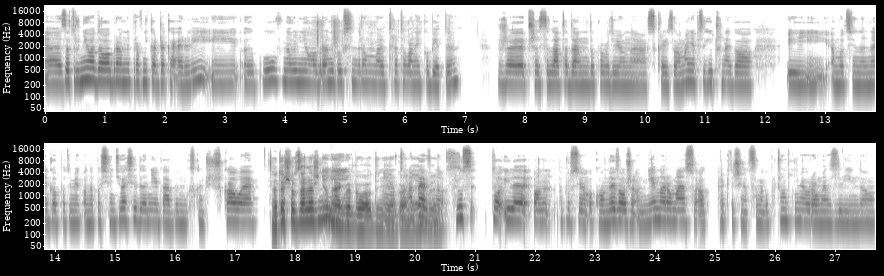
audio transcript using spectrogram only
E, Zatrudniła do obrony prawnika Jacka Early i e, główną linią obrony był syndrom maltretowanej kobiety, że przez lata Dan doprowadził ją na skraj załamania psychicznego i emocjonalnego po tym, jak ona poświęciła się dla niego, aby mógł skończyć szkołę. No też uzależniona I- jakby była od No, niego, to na nie? pewno. Więc... Plus to, ile on po prostu ją okłamywał, że on nie ma romansu, a od, praktycznie od samego początku miał romans z Lindą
